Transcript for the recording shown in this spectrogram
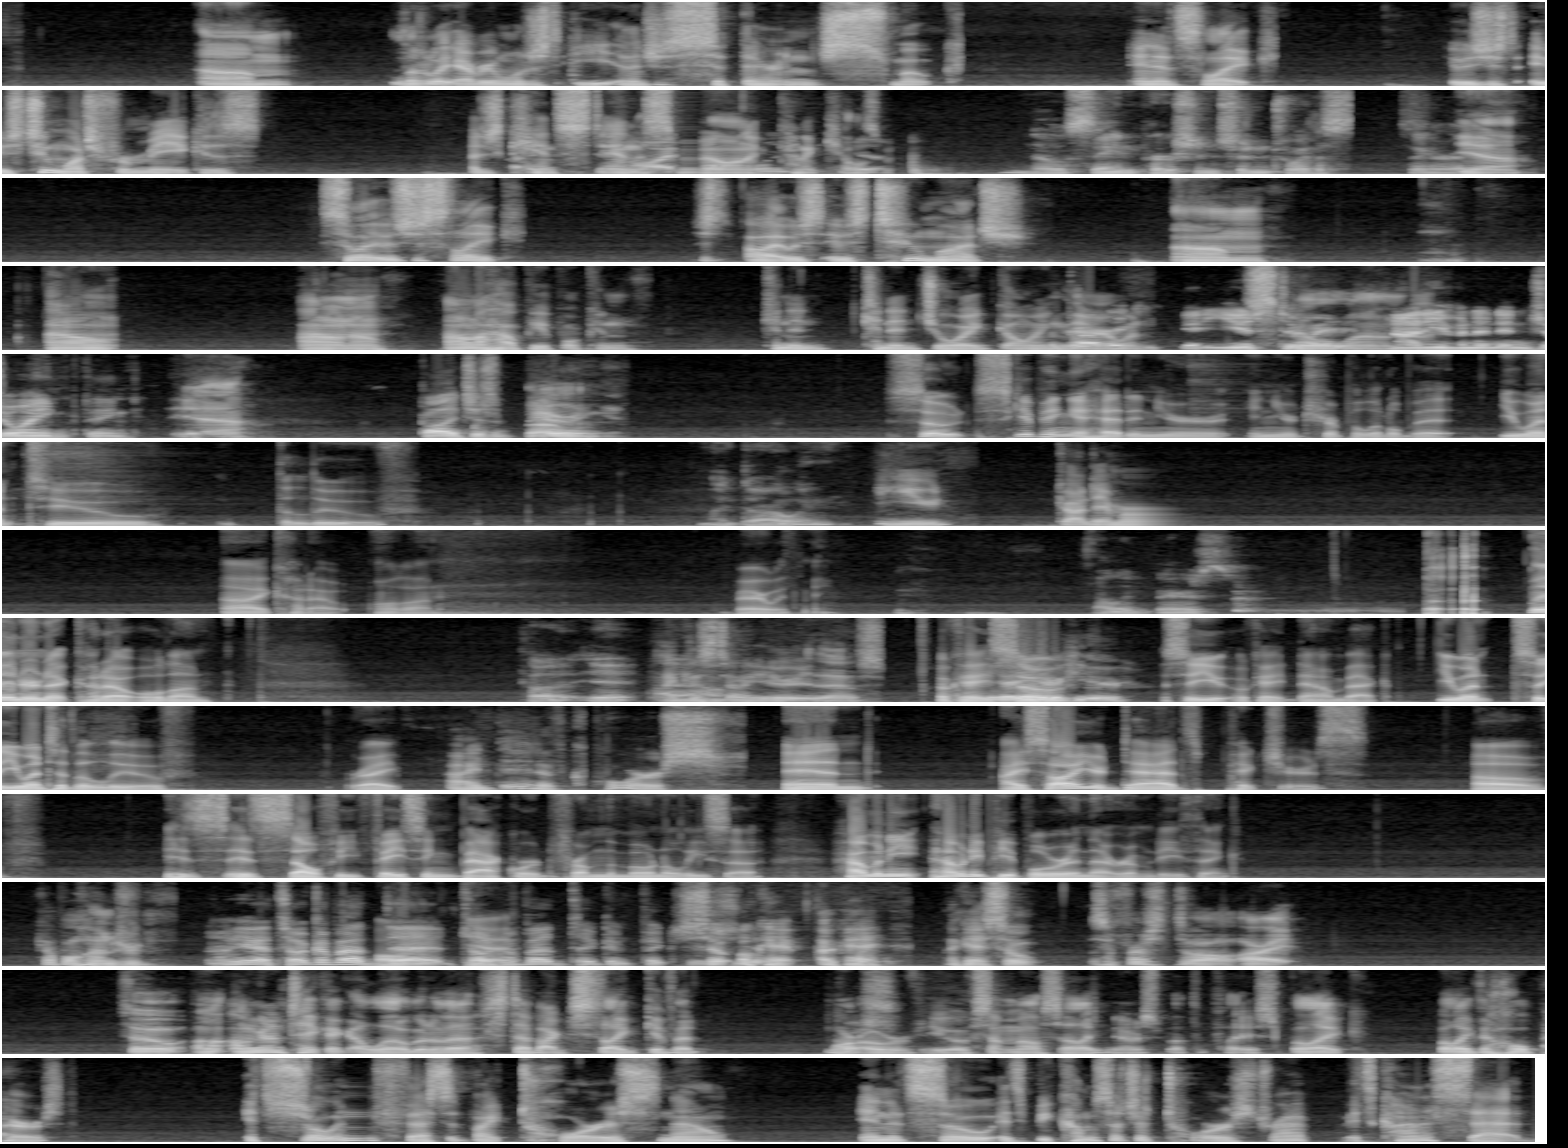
um literally everyone will just eat and then just sit there and smoke and it's like it was just it was too much for me because i just can't stand the no, I smell and it kind of kills me No sane person should enjoy the c- cigarette. yeah so it was just like just oh it was it was too much um i don't i don't know i don't know how people can can en- can enjoy going there when just get used to it. alone. Not even an enjoying thing. yeah Probably just bearing Um, it. So skipping ahead in your in your trip a little bit, you went to the Louvre. My darling. you goddamn right. Uh, I cut out. Hold on. Bear with me. I like bears. My internet cut out. Hold on. Cut it. i can out. still hear you though Okay, yeah, so you're here. so you okay? Now I'm back. You went so you went to the Louvre, right? i did of course And I saw your dad's pictures of his his selfie facing backward from the Mona Lisa. How many how many people were in that room? Do you think? A couple hundred Oh yeah, talk about All- that. Talk yeah. about taking pictures. So yeah. okay, okay, okay. So so first of all, all right. So uh, I'm gonna take like a little bit of a step back, just to, like give a more overview of something else I like noticed about the place. But like, but like the whole Paris, it's so infested by tourists now, and it's so it's become such a tourist trap. It's kind of sad,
